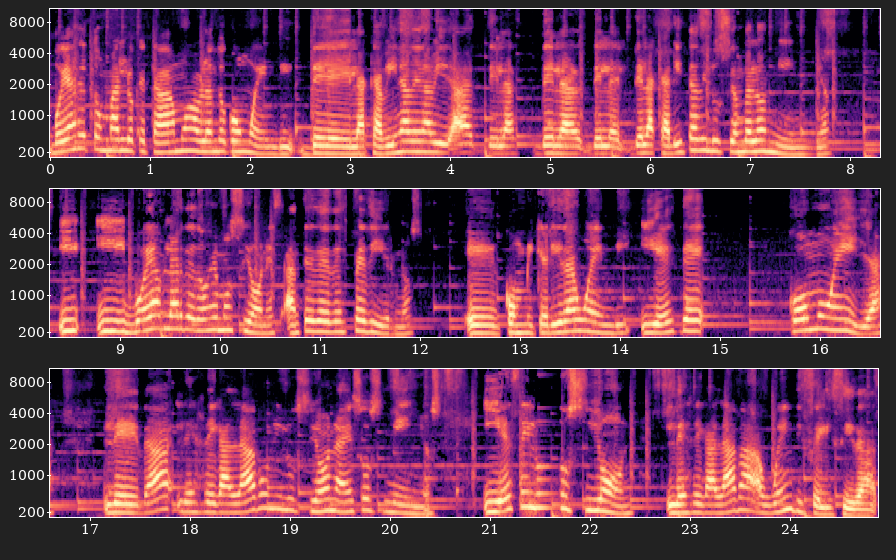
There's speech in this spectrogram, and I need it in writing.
Voy a retomar lo que estábamos hablando con Wendy de la cabina de Navidad, de la, de la, de la, de la carita de ilusión de los niños. Y, y voy a hablar de dos emociones antes de despedirnos eh, con mi querida Wendy y es de cómo ella le da, les regalaba una ilusión a esos niños y esa ilusión les regalaba a Wendy felicidad.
